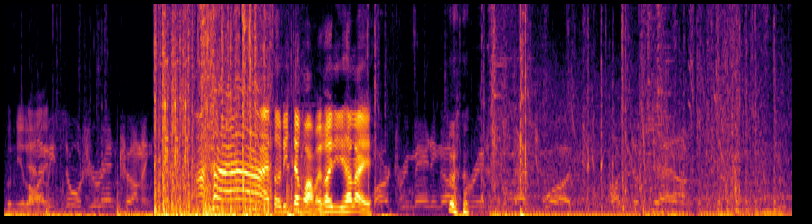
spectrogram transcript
ตัวนี้ลอย Enemy soldier incoming. อ่าฮ่าตัวนี้จังหวะไม่ค่อยดีเท่าไหร่ Marked remaining operators from that squad. Hunt them down.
